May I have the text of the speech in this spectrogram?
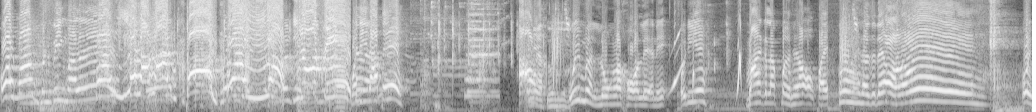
โอ้ยมึงมันวิ่งมาแล้โอ้วยเฮียหลังมันโอ้ยโอ้ยเฮียอีลาตีสวัสดีลาตีเอ้าอุ้ยเหมือนลงละครเลยอันนี้โอ้ยนี่ไงมานกำลังเปิดให้เราออกไปเฮ้ยเราจะได้ออกแล้วเว้ยโอ้ย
